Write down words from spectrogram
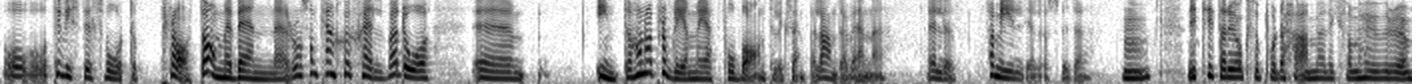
och, och till viss del svårt att prata om med vänner och som kanske själva då eh, inte har några problem med att få barn till exempel, andra vänner eller familj eller så vidare. Mm. Ni tittade också på det här med liksom hur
